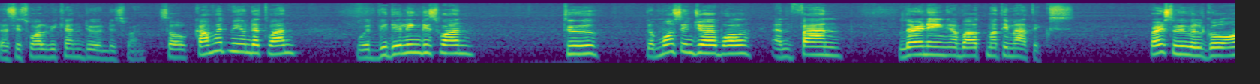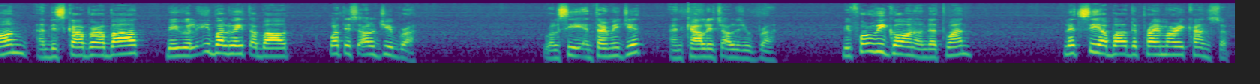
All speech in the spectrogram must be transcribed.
This is what we can do in this one. So come with me on that one. We'll be dealing this one to the most enjoyable and fun learning about mathematics. First, we will go on and discover about, we will evaluate about what is algebra. We'll see intermediate and college algebra. Before we go on on that one, let's see about the primary concept.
